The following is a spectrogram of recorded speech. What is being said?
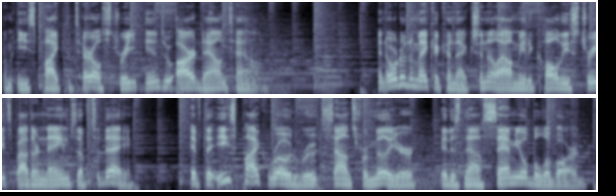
from East Pike to Terrell Street into our downtown. In order to make a connection, allow me to call these streets by their names of today. If the East Pike Road route sounds familiar, it is now Samuell Boulevard.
